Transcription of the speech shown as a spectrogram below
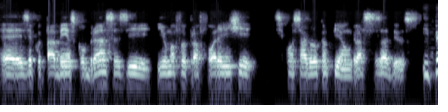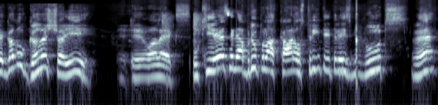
é, executar bem as cobranças e, e uma foi para fora, a gente se consagrou campeão, graças a Deus. E pegando o gancho aí, é, é, o Alex, o que esse ele abriu pela cara aos 33 minutos, né?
